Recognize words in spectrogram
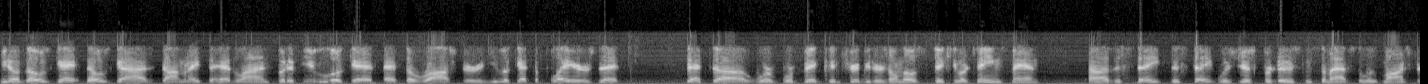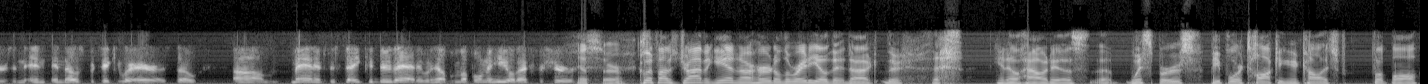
you know those ga- those guys dominate the headlines. But if you look at at the roster and you look at the players that that uh, were were big contributors on those particular teams, man. Uh, the state the state was just producing some absolute monsters in, in, in those particular eras. So, um, man, if the state could do that, it would help them up on the heel. That's for sure. Yes, sir. Cliff, I was driving in and I heard on the radio that uh, there, this, you know how it is. The whispers, people are talking in college f- football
